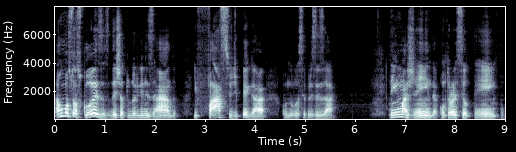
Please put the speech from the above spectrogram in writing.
Arruma suas coisas, deixa tudo organizado e fácil de pegar quando você precisar. Tenha uma agenda, controle seu tempo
